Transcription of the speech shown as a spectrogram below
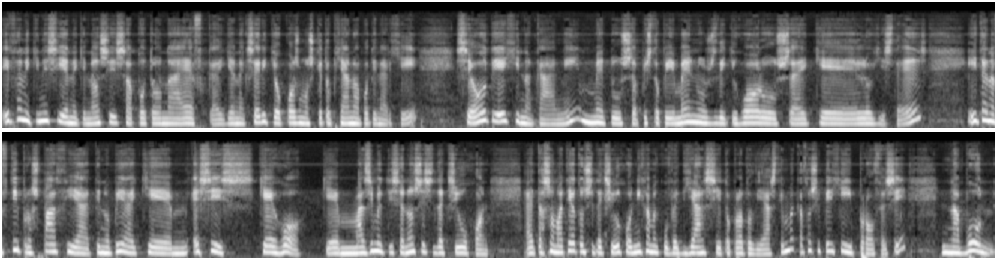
ήρθαν εκείνε οι ανακοινώσεις από τον ΑΕΦΚΑ για να ξέρει και ο κόσμος και το πιάνω από την αρχή σε ό,τι έχει να κάνει με τους πιστοποιημένους δικηγόρους ε, και λογιστές. Ήταν αυτή η προσπάθεια την οποία και εσείς και εγώ και μαζί με τις ενώσεις συνταξιούχων ε, τα σωματεία των συνταξιούχων είχαμε κουβεντιάσει το πρώτο διάστημα καθώς υπήρχε η πρόθεση να μπουν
